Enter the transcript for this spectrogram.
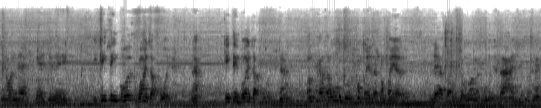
quem é honesto, quem é direito e quem tem bons apoios. Né? Quem tem bons apoios. Né? Quando cada um dos companheiros e companheiras leva o seu nome à comunidade, né?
